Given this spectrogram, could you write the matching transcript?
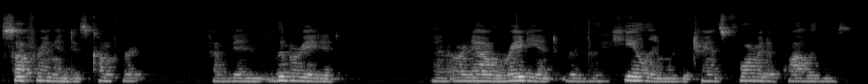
suffering and discomfort have been liberated and are now radiant with the healing, with the transformative qualities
